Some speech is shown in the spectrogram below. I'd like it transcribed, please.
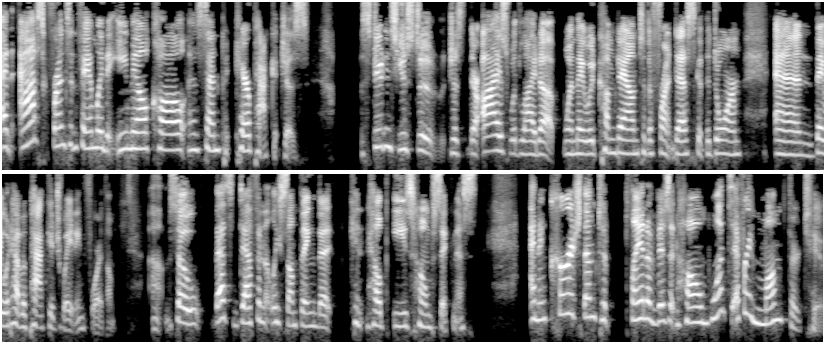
and ask friends and family to email call and send care packages. Students used to just their eyes would light up when they would come down to the front desk at the dorm and they would have a package waiting for them. Um, so that's definitely something that can help ease homesickness and encourage them to plan a visit home once every month or two.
